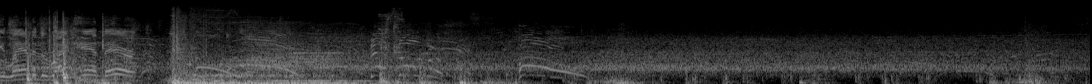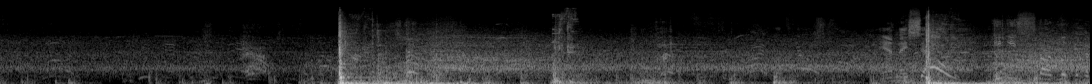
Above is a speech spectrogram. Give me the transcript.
He landed the right hand there. Oh! And they separate. Oh! He needs to start looking to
